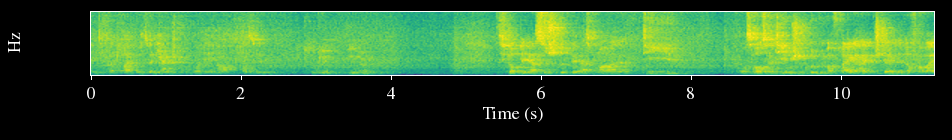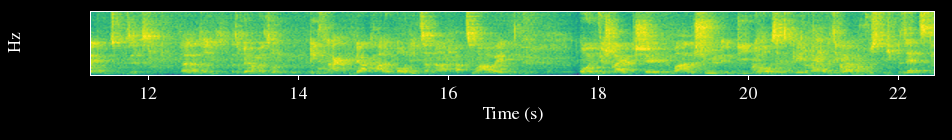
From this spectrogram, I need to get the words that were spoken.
die Kontrollfunktion, die angesprochen wurde, eben auch ausüben. Okay, vielen Dank. Also ich glaube, der erste Schritt wäre erstmal die aus haushalterischen Gründen immer freigehaltenen Stellen in der Verwaltung zu besetzen. Weil ansonsten, also wir haben ja so einen riesen Aktenberg, gerade im Baudezernat abzuarbeiten. Und wir schreiben die Stellen immer alle schön in die Haushaltspläne rein, aber sie werden bewusst nicht besetzt,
